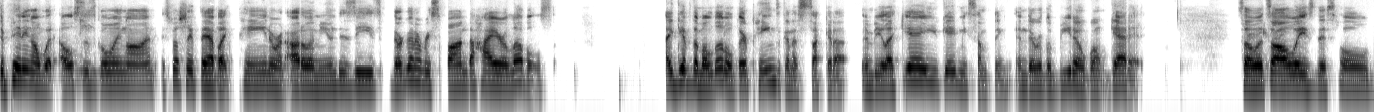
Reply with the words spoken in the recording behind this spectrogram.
depending on what else is mm-hmm. going on, especially if they have like pain or an autoimmune disease, they're going to respond to higher levels. I give them a little, their pain's going to suck it up and be like, Yay, you gave me something. And their libido won't get it. So it's always this whole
